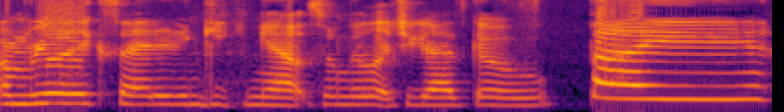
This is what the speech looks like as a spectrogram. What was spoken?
I'm really excited and geeking out, so I'm gonna let you guys go. Bye!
